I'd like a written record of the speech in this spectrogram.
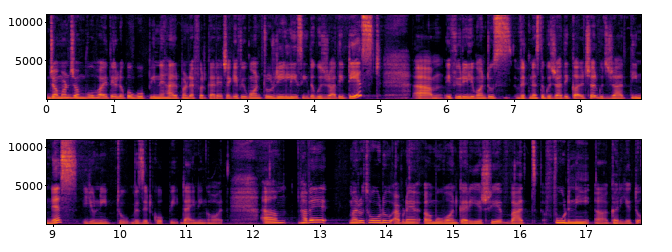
જમણ જમવું હોય તે લોકો ગોપીને હાલ પણ રેફર કરે છે કે if you want to really see the Gujarati taste if you really want to witness the Gujarati culture Gujaratiness you need to visit Gopi dining hall હવે મારું થોડું આપણે મૂવ ઓન કરીએ છીએ વાત ફૂડની કરીએ તો.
